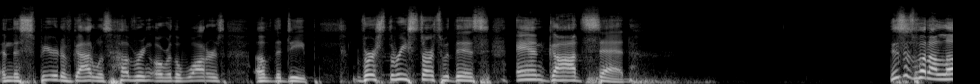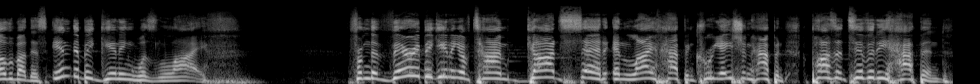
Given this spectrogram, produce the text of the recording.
and the Spirit of God was hovering over the waters of the deep. Verse 3 starts with this, and God said. This is what I love about this. In the beginning was life. From the very beginning of time, God said, and life happened, creation happened, positivity happened.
